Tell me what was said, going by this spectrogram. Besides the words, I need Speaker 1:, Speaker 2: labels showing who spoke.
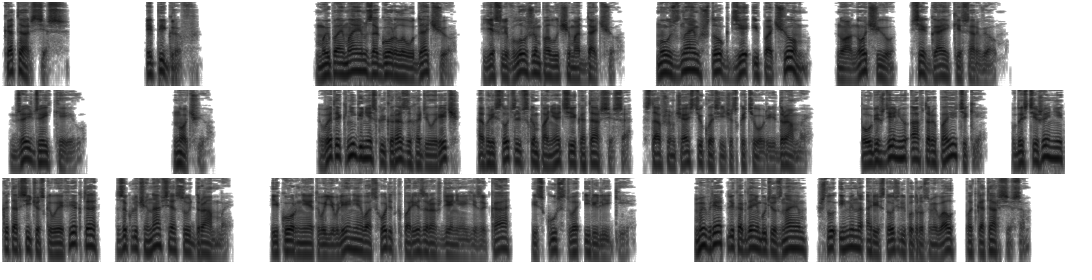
Speaker 1: Катарсис. Эпиграф. Мы поймаем за горло удачу, если вложим, получим отдачу. Мы узнаем, что, где и почем, ну а ночью все гайки сорвем. Джей Джей Кейл. Ночью. В этой книге несколько раз заходила речь об аристотельском понятии катарсиса, ставшем частью классической теории драмы. По убеждению автора поэтики, в достижении катарсического эффекта заключена вся суть драмы, и корни этого явления восходят к поре зарождения языка, искусства и религии. Мы вряд ли когда-нибудь узнаем, что именно Аристотель подразумевал под катарсисом.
